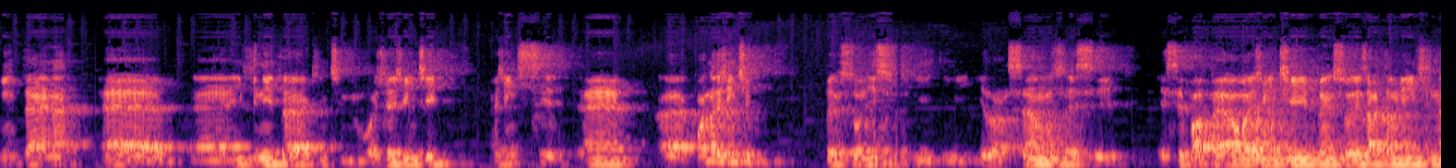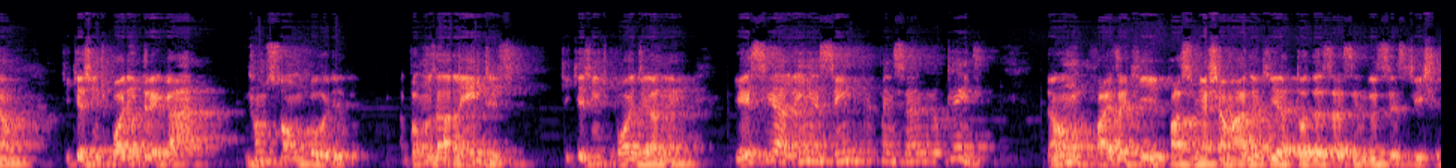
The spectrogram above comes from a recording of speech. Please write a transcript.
interna é, é infinita, Quintino. Hoje a gente, a gente se, é, é, quando a gente pensou nisso e, e, e, lançamos esse, esse papel, a gente pensou exatamente, não, o que, que a gente pode entregar, não só um colorido, vamos além disso, o que, que a gente pode ir além? E esse além é sempre pensando no cliente. Então, faz aqui, faço minha chamada aqui a todas as indústrias tixo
